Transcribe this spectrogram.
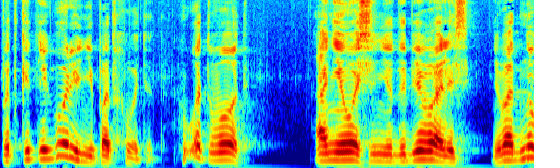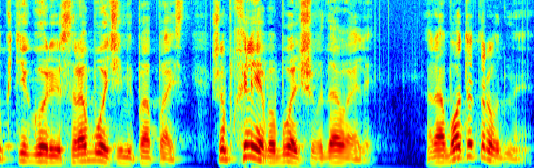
Под категорию не подходят. Вот-вот. Они осенью добивались в одну категорию с рабочими попасть, чтоб хлеба больше выдавали. Работа трудная.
